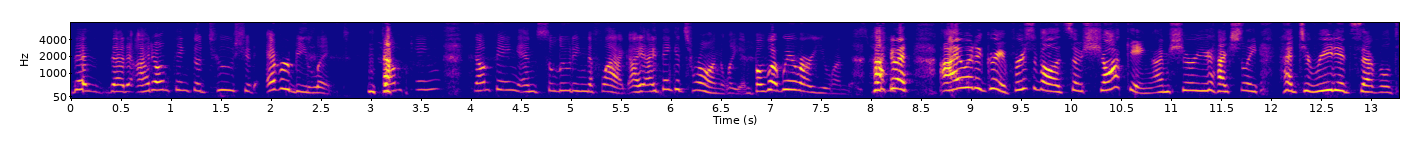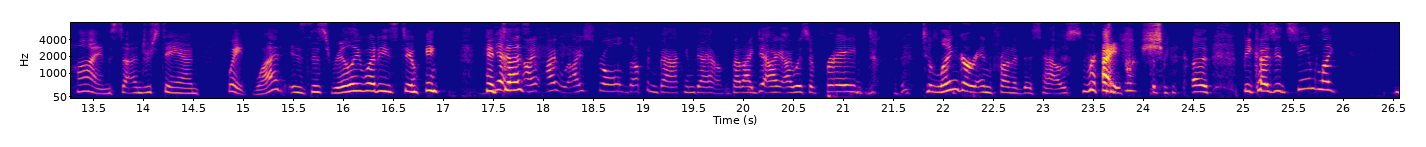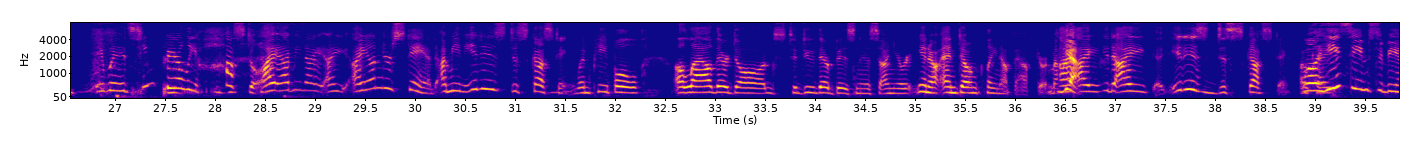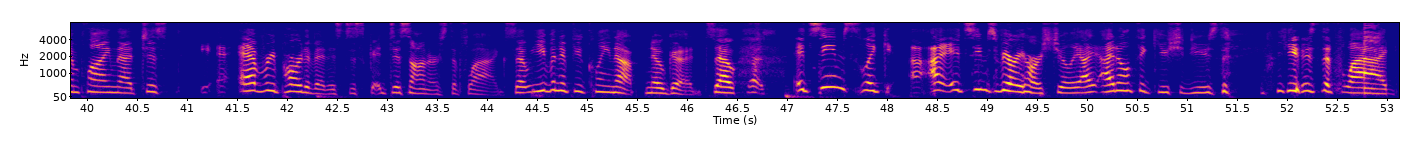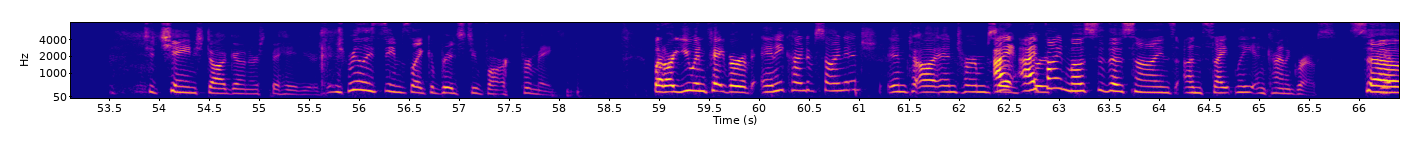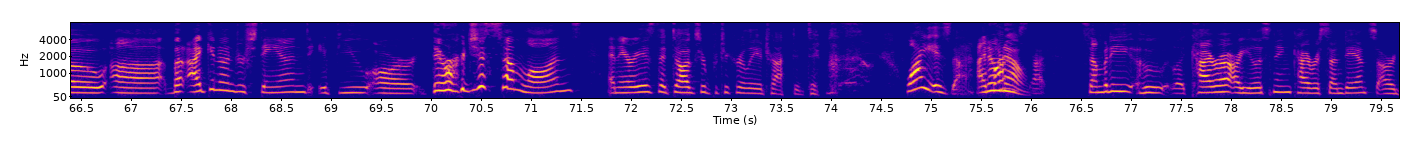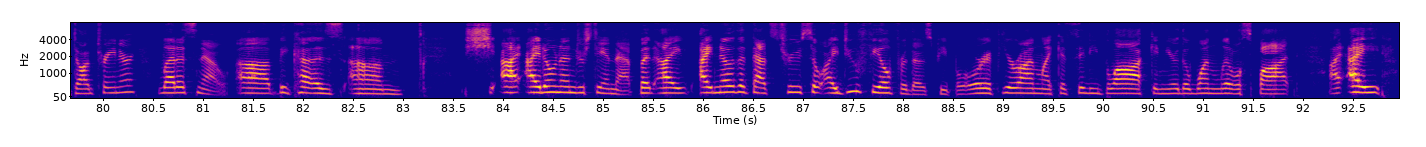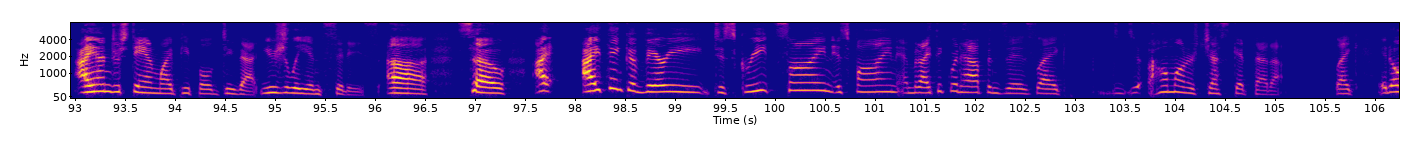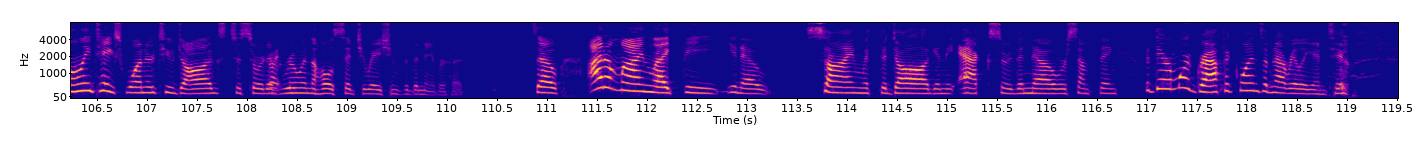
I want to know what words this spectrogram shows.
that that I don't think the two should ever be linked. Dumping, dumping, and saluting the flag. I, I think it's wrong, Lian. But what? Where are you on this? I would, I would agree. First of all, it's so shocking. I'm sure you actually had to read it several times to understand. Wait, what is this really what he's doing? It yes, does. I, I, I strolled up and back and down, but I, I, I was afraid to linger in front of this house right. because, because it seemed like it, it seemed fairly hostile. I, I mean, I, I, I understand. I mean, it is disgusting when people allow their dogs to do their business on your, you know, and don't clean up after them. Yeah. I, I, it, I, it is disgusting. Well, he seems to be implying that just every part of it is dis- dishonors the flag. So even if you clean up, no good. So Yes. it seems like I, it seems very harsh, Julie. I, I don't think you should use the use the flag to change dog owners' behaviors. It really seems like a bridge too far for me. But are you in favor of any kind of signage in uh, in terms of? I, I for- find most of those signs unsightly and kind of gross. So, uh, but I can understand if you are, there are just some lawns and areas that dogs are particularly attracted to. Why is that? I don't Why know. Somebody who, like Kyra, are you listening? Kyra Sundance, our dog trainer, let us know. Uh, because, um, she, I, I don't understand that, but I, I know that that's true. So I do feel for those people. Or if you're on like a city block and you're the one little spot, I, I, I understand why people do that, usually in cities. Uh, so I, I think a very discreet sign is fine. And, but I think what happens is like d- d- homeowners just get fed up. Like it only takes one or two dogs to sort of Right. ruin the whole situation for the neighborhood. So I don't mind like the, you know, sign with the dog and the X or the no or something, but there are more graphic ones I'm not really into.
